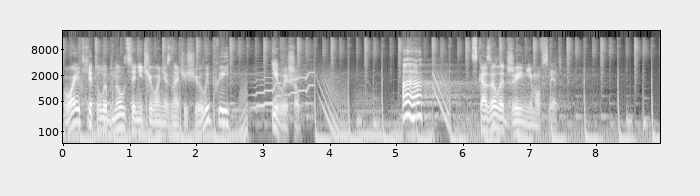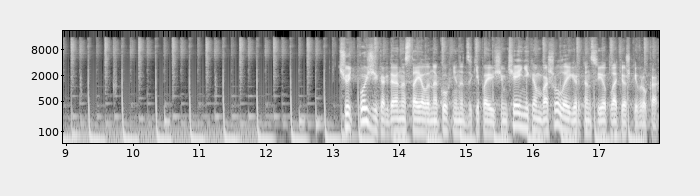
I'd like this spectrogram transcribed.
Уайтхед улыбнулся ничего не значащей улыбкой и вышел. «Ага», — сказала Джейн ему вслед. Чуть позже, когда она стояла на кухне над закипающим чайником, вошел Эгертон с ее платежкой в руках.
